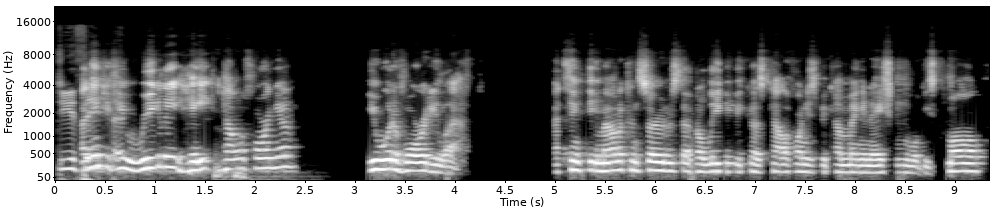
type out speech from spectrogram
Do you think I think that- if you really hate California, you would have already left. I think the amount of conservatives that will leave because California is becoming a nation will be small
